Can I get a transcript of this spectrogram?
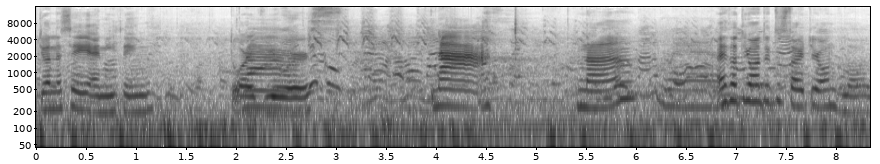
Do you wanna say anything to our Nah. viewers? nah. Nah? I thought you wanted to start your own vlog.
